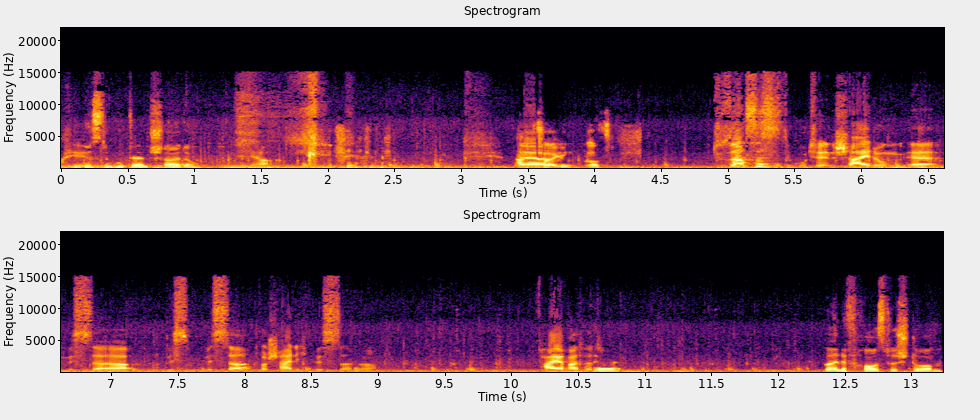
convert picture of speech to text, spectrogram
okay. ist eine gute Entscheidung. Ja. Anzeige ist raus. Du sagst, das ist eine gute Entscheidung, äh, Mr. Mister? Wahrscheinlich Mister, ne? Verheiratet? Äh, Meine Frau ist verstorben.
